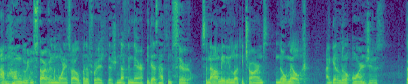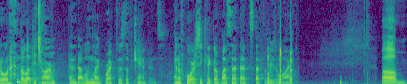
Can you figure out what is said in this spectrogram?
I'm hungry. I'm starving in the morning. So I open the fridge. There's nothing there. He does have some cereal. So now I'm eating Lucky Charms, no milk. I get a little orange juice, throw it in the Lucky Charm, and that was my breakfast of champions. And of course, he kicked our butts. That, that's that's the reason why. Um,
